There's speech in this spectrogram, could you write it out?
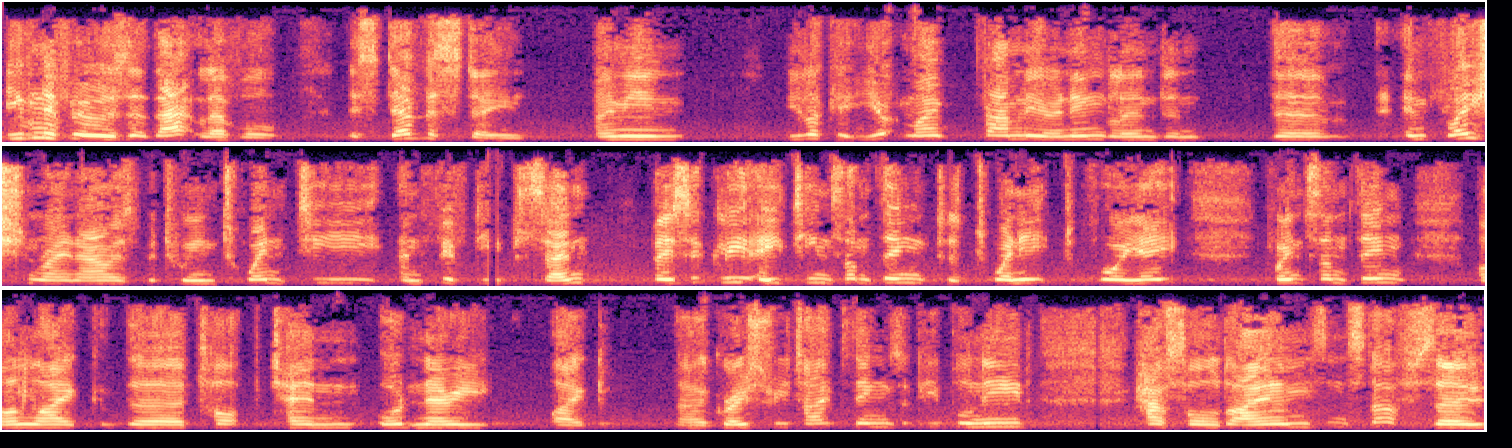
Even if it was at that level, it's devastating. I mean, you look at your, my family are in England, and the inflation right now is between 20 and 50 percent, basically 18 something to 20 to 48 point something on like the top 10 ordinary like uh, grocery type things that people need, household items and stuff. So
